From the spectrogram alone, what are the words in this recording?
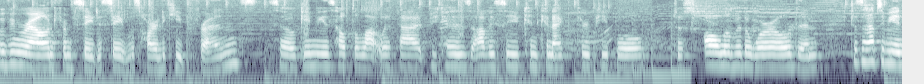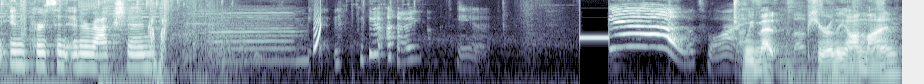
moving around from state to state was hard to keep friends. So gaming has helped a lot with that because obviously you can connect through people just all over the world, and it doesn't have to be an in-person interaction. We met purely online.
